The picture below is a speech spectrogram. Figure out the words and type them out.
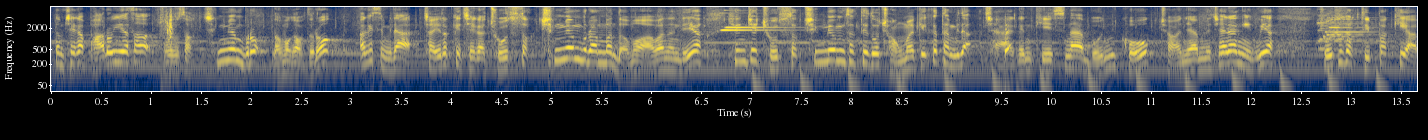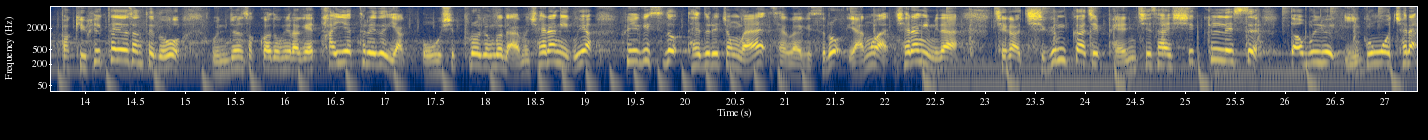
그럼 제가 바로 이어서 조수석 측면부로 넘어가 보도록 하겠습니다. 자, 이렇게 제가 조수석 측면부로 한번 넘어와 봤는데요. 현재 조수석 측면 상태도 정말 깨끗합니다. 작은 기스나 문콕 전혀 없는 차량이고요. 조수석 뒷바퀴, 앞바퀴 휠 타이어 상태도 운전석과 동일하게 타이어 트레드 약 50% 정도 남은 차량이고요. 휠기스도 테두리 쪽만 세괄기스로 양호한 차량입니다. 제가 지금까지 벤츠사의 C클래스 W205 차량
